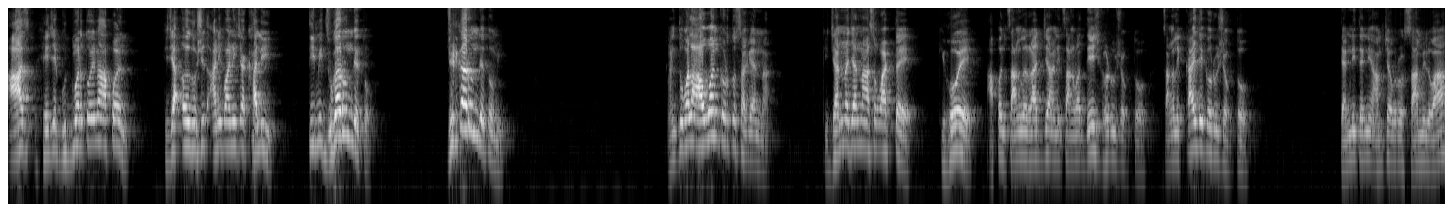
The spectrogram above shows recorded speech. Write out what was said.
आज हे जे गुदमरतोय ना आपण ज्या अघोषित आणीबाणीच्या खाली ती मी झुगारून देतो. झिडकारून देतो मी. आणि तुम्हाला आव्हान करतो सगळ्यांना की ज्यांना ज्यांना असं वाटतंय की होय आपण चांगलं राज्य आणि चांगला देश घडवू शकतो चांगले कायदे करू शकतो त्यांनी त्यांनी आमच्याबरोबर सामील व्हा.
